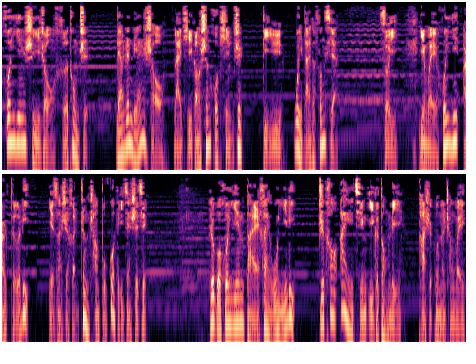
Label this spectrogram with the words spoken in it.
婚姻是一种合同制，两人联手来提高生活品质，抵御未来的风险。所以，因为婚姻而得利，也算是很正常不过的一件事情。如果婚姻百害无一利，只靠爱情一个动力，怕是不能成为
